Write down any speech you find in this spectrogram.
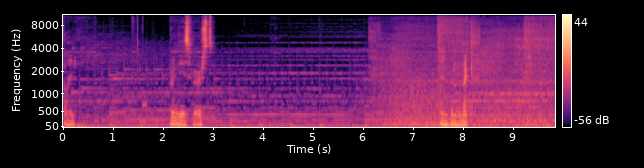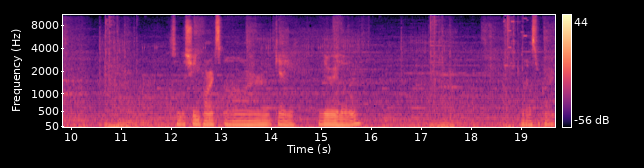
Fine. Bring these first. And bring them back. So machine parts are getting very low. What else required?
